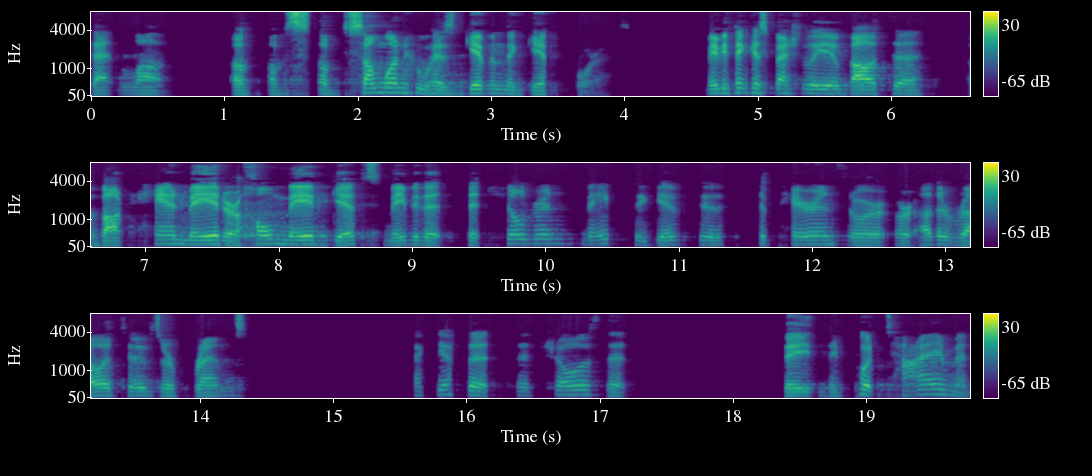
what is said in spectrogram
that love of, of, of someone who has given the gift for us. Maybe think especially about, uh, about handmade or homemade gifts, maybe that, that children make to give to, to parents or, or other relatives or friends. That gift that, that shows that they, they put time and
